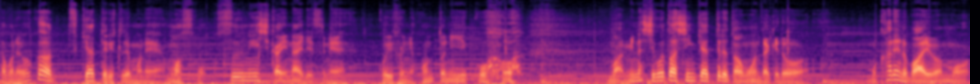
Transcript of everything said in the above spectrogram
やっぱね僕は付き合ってる人でもねもう数人しかいないですね。こういうふうに本当にこう まあみんな仕事は真剣やってるとは思うんだけどもう彼の場合はも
